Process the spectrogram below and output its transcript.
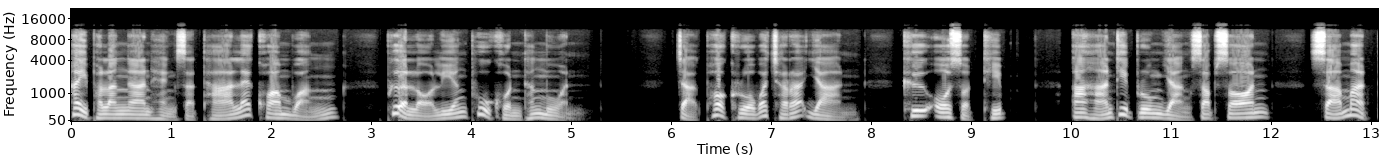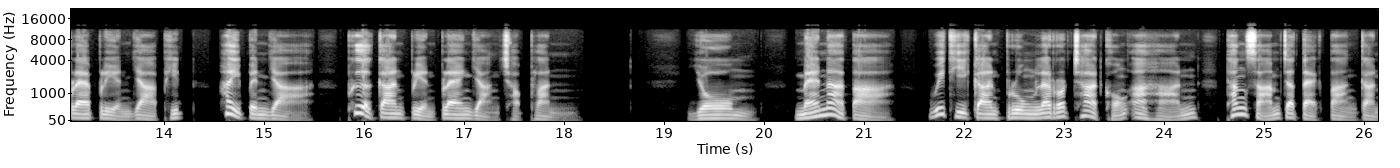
ให้พลังงานแห่งศรัทธาและความหวัง เพื่อหล่อเลี้ยงผู้คนทั้งมวล จากพ่อครัววัชรยาน คือโอสถทิพย์อาหารที่ปรุงอย่างซับซ้อน สามารถแปลเปลี่ยนยาพิษให้เป็นยาเพื่อการเปลี่ยนแปลงอย่างฉับพลัน โยม แม้หน้าตา วิธีการปรุงและรสชาติของอาหารทั้งสามจะแตกต่างกัน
